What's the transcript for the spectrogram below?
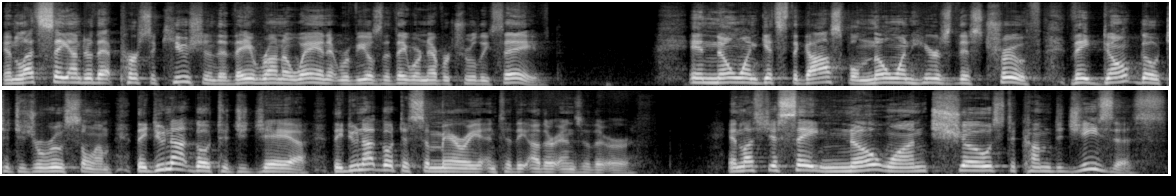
And let's say under that persecution that they run away and it reveals that they were never truly saved and no one gets the gospel. No one hears this truth. They don't go to Jerusalem. They do not go to Judea. They do not go to Samaria and to the other ends of the earth. And let's just say no one chose to come to Jesus.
